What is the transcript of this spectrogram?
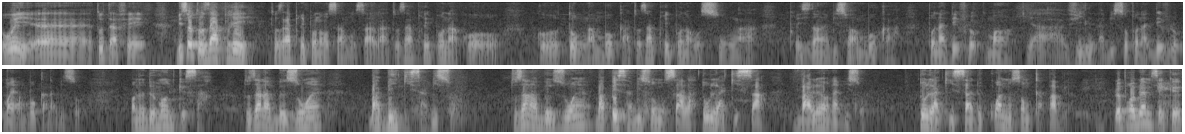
Oui euh, tout à fait. Biso toza prêt toza prêt mpona kosala mosala toza prêt mpona kotonga mboka. Toza prêt mpona kosunga président na biso ya mboka mpona développement ya ville na biso mpona développement ya mboka na biso. On ne demande que ça. Toza na besoin babengisa biso. Toza na besoin bapesa biso mosala tolakisa valeur na biso. Tolakisa de quoi nous sommes capables. Le problème c'est que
